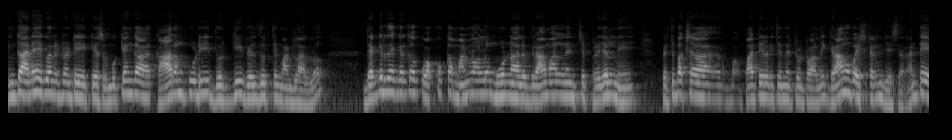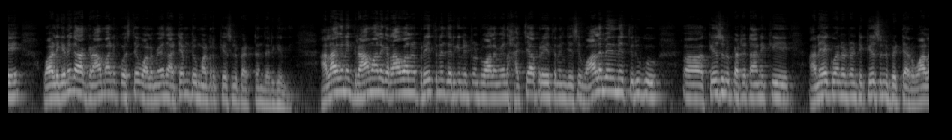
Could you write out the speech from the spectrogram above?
ఇంకా అనేకమైనటువంటి కేసులు. ముఖ్యంగా కారంపూడి దుర్గి వెల్దుర్తి మండలాల్లో దగ్గర దగ్గరగా ఒక్కొక్క మండలంలో మూడు నాలుగు గ్రామాల నుంచి ప్రజల్ని ప్రతిపక్ష పార్టీలకు చెందినటువంటి వాళ్ళని గ్రామ బహిష్కరణ చేశారు. అంటే వాళ్ళు కనుక ఆ గ్రామానికి వస్తే వాళ్ళ మీద అటెంప్ట్ మర్డర్ కేసులు పెట్టడం జరిగింది. అలాగనే గ్రామాలకు రావాలని ప్రయత్నం జరిగినటువంటి వాళ్ళ మీద హత్యా ప్రయత్నం చేసి వాళ్ళ మీదనే తిరుగు కేసులు పెట్టడానికి అనేకమైనటువంటి కేసులు పెట్టారు. వాళ్ళ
